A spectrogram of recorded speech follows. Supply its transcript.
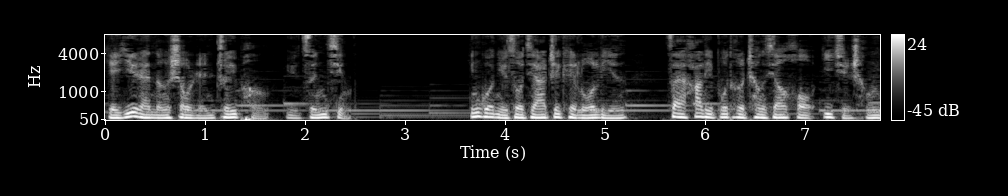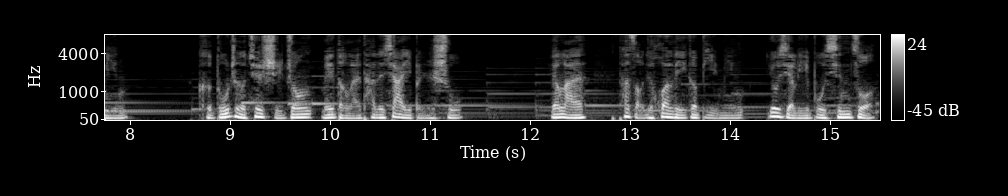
也依然能受人追捧与尊敬。英国女作家 J.K. 罗琳在《哈利波特》畅销后一举成名，可读者却始终没等来她的下一本书。原来她早就换了一个笔名，又写了一部新作《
